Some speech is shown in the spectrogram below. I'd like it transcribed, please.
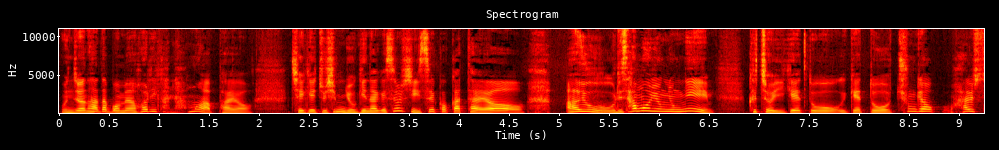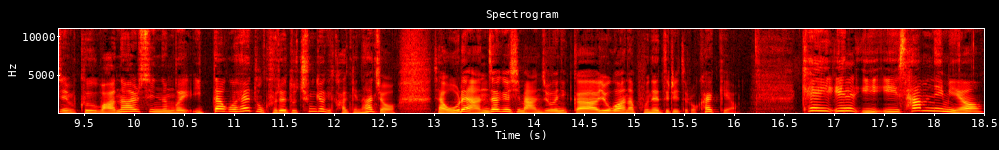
운전하다 보면 허리가 너무 아파요. 제게 주심 요긴하게 쓸 수 있을 것 같아요. 아유, 우리 3566님. 그쵸. 이게 또, 이게 또 충격할 수, 그 완화할 수 있는 거 있다고 해도 그래도 충격이 가긴 하죠. 자, 오래 앉아 계시면 안 좋으니까 요거 하나 보내드리도록 할게요. K1223님이요.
